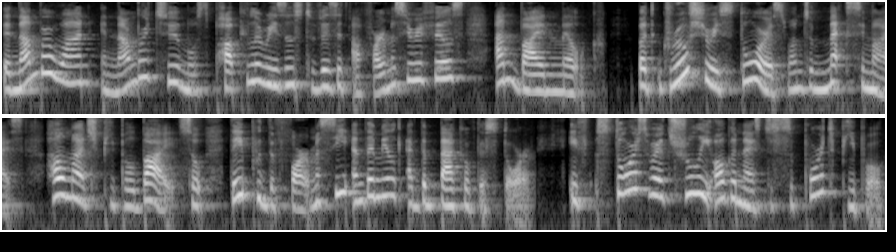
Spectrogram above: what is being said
the number one and number two most popular reasons to visit are pharmacy refills and buying milk. But grocery stores want to maximize how much people buy, so they put the pharmacy and the milk at the back of the store. If stores were truly organized to support people,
